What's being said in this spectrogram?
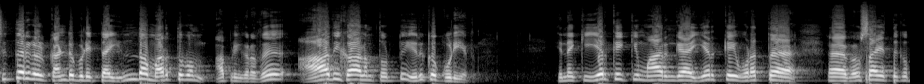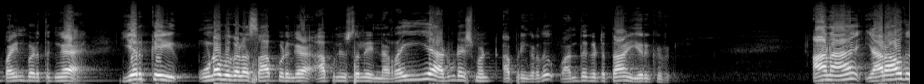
சித்தர்கள் கண்டுபிடித்த இந்த மருத்துவம் அப்படிங்கிறது ஆதிகாலம் தொட்டு இருக்கக்கூடியது. இன்றைக்கி இயற்கைக்கு மாறுங்க இயற்கை உரத்தை விவசாயத்துக்கு பயன்படுத்துங்க இயற்கை உணவுகளை சாப்பிடுங்க அப்படின்னு சொல்லி நிறைய அட்வர்டைஸ்மெண்ட் அப்படிங்கிறது வந்துக்கிட்டு தான் இருக்குது. ஆனால் யாராவது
